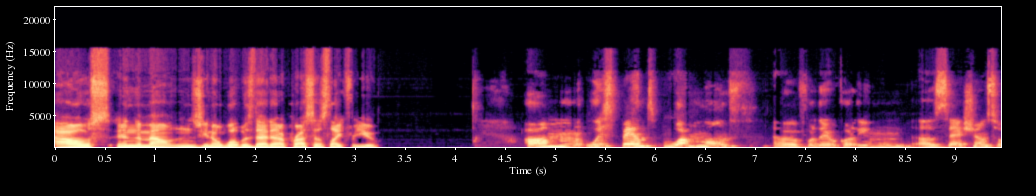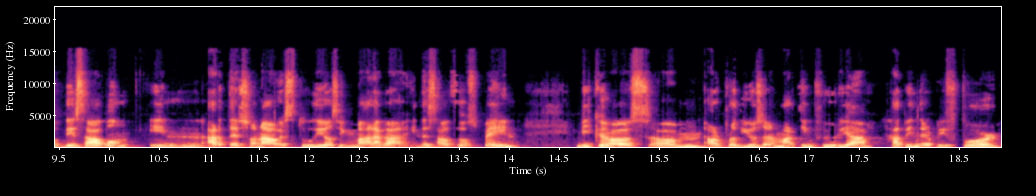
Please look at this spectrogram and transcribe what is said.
in the mountains. You know, what was that uh, process like for you? Um, we spent one month uh, for the recording uh, sessions of this album in Artesonao Studios in Malaga, in the south of Spain, because um, our producer Martin Furia had been there before,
